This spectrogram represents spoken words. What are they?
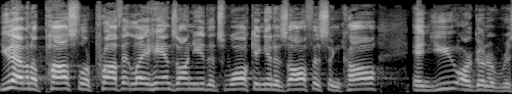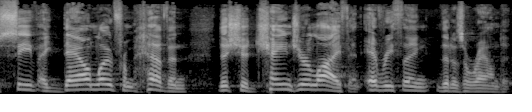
You have an apostle or prophet lay hands on you that's walking in his office and call, and you are going to receive a download from heaven that should change your life and everything that is around it.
